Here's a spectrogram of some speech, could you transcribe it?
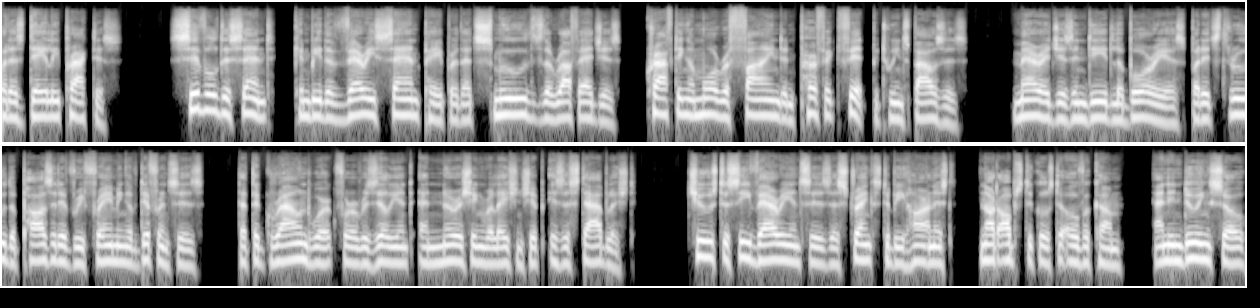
but as daily practice. Civil dissent can be the very sandpaper that smooths the rough edges crafting a more refined and perfect fit between spouses. Marriage is indeed laborious, but it's through the positive reframing of differences that the groundwork for a resilient and nourishing relationship is established. Choose to see variances as strengths to be harnessed, not obstacles to overcome, and in doing so,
